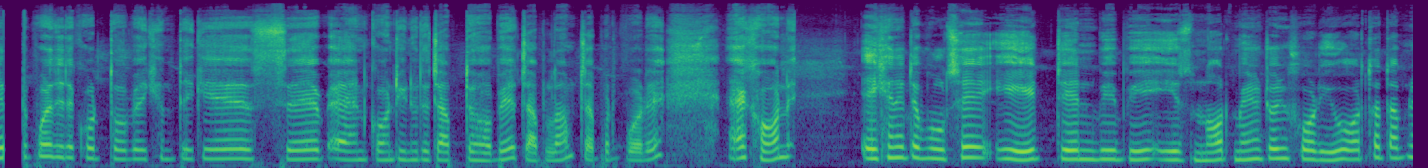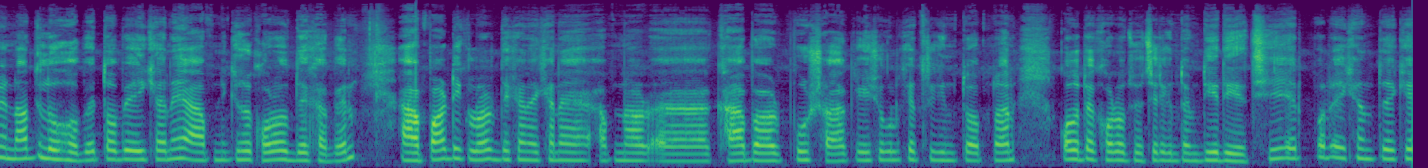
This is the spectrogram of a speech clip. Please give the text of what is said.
এরপরে যেটা করতে হবে এখান থেকে সেভ অ্যান্ড কন্টিনিউতে চাপতে হবে। চাপলাম চাপার পরে এখন এখানে এটা বলছে it ten BB is not mandatory for you অর্থাৎ আপনি না দিলেও হবে, তবে এখানে আপনি কিছু খরচ দেখাবেন। পার্টিকুলার দেখেন এখানে আপনার খাবার, পোশাক এই সকল ক্ষেত্রে কিন্তু আপনার কতটা খরচ হয়েছে এটা কিন্তু আমি দিয়ে দিয়েছি। এরপরে এখান থেকে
